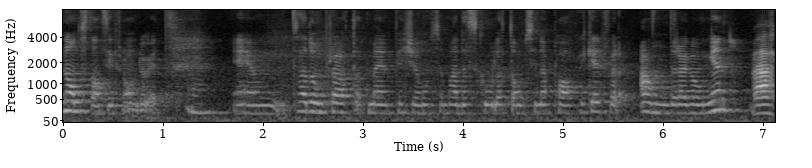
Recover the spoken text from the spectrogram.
någonstans ifrån du vet. Mm. Ehm, så hade hon pratat med en person som hade skolat om sina paprikor för andra gången. Va?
